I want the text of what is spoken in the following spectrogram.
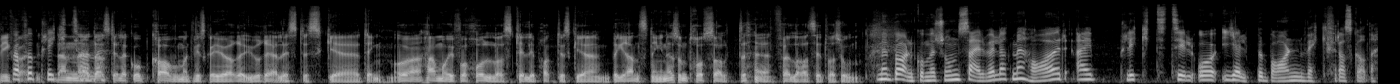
Vi kan, den, den, stiller ikke opp krav om at vi skal gjøre urealistiske ting. Og Her må vi forholde oss til de praktiske begrensningene som tross alt følger av situasjonen. Men Barnekonvensjonen sier vel at vi har ei plikt til å hjelpe barn vekk fra skade.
